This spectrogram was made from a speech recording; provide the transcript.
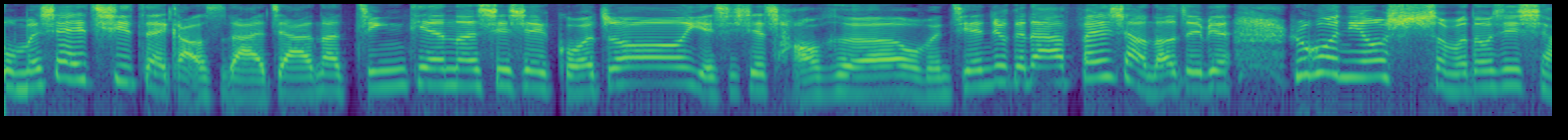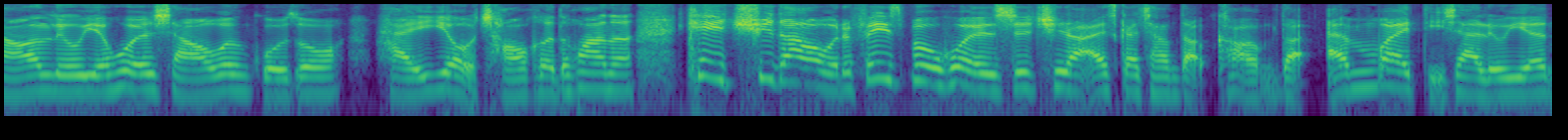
我们下一期再告诉大家。那今天呢，谢谢国中，也谢谢朝和，我们今天就跟大家分享到这边。如果你有什么东西想要留言或者想要问国中还有朝和的话呢，可以去到我的 Facebook 或者是去到 i c e 强 .com 的 my 底下留言。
